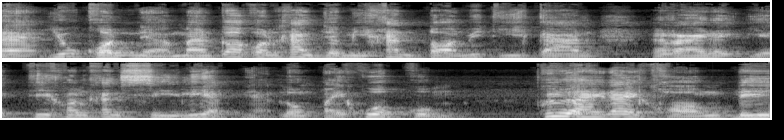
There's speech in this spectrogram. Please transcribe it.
นะยุคนเนี่ยมันก็ค่อนข้างจะมีขั้นตอนวิธีการรายละเอียดที่ค่อนข้างซีเรียสเนี่ยลงไปควบคุม เพื่อให้ได้ของดี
